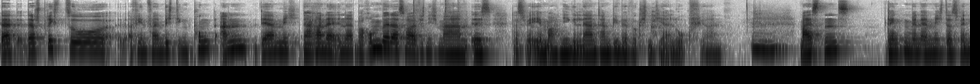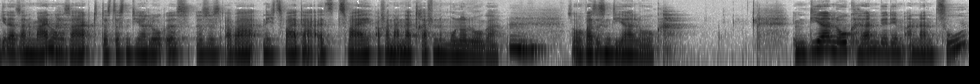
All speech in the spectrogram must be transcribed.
da, da sprichst du auf jeden Fall einen wichtigen Punkt an, der mich daran erinnert, warum wir das häufig nicht machen, ist, dass wir eben auch nie gelernt haben, wie wir wirklich einen Dialog führen. Mhm. Meistens denken wir nämlich, dass wenn jeder seine Meinung sagt, dass das ein Dialog ist, das ist aber nichts weiter als zwei aufeinandertreffende Monologe. Mhm. So, was ist ein Dialog? Im Dialog hören wir dem anderen zu,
